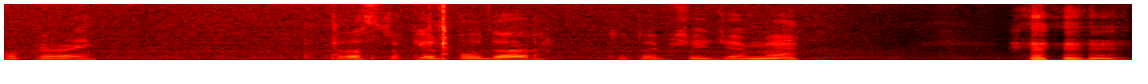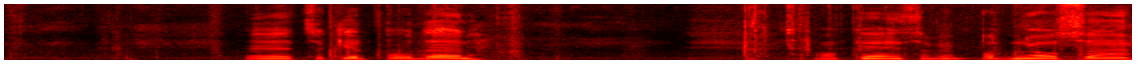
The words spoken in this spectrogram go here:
Ok. Teraz cukier puder. Tutaj przejdziemy. E, cukier puder. Ok, sobie podniosę.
